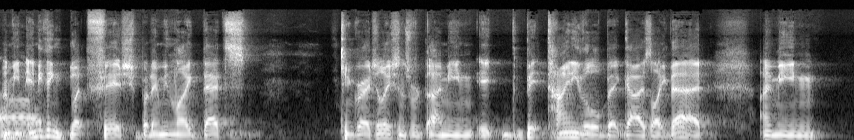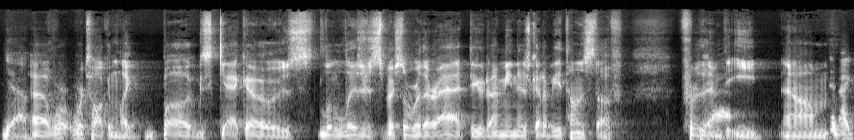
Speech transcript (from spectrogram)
I mean, Uh, anything but fish. But I mean, like that's congratulations. I mean, it, bit tiny little bit guys like that. I mean, yeah. uh, we're we're talking like bugs, geckos, little lizards, especially where they're at, dude. I mean, there's got to be a ton of stuff for them Yeah. to eat. Um, and I,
